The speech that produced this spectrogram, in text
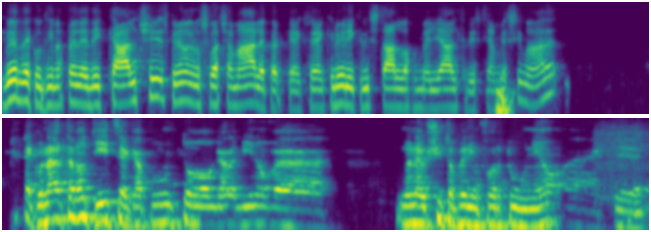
Verde continua a prendere dei calci, speriamo che non si faccia male perché se anche lui di cristallo come gli altri stiamo messi male. Ecco, un'altra notizia è che appunto Galabinov eh, non è uscito per infortunio, eh, che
